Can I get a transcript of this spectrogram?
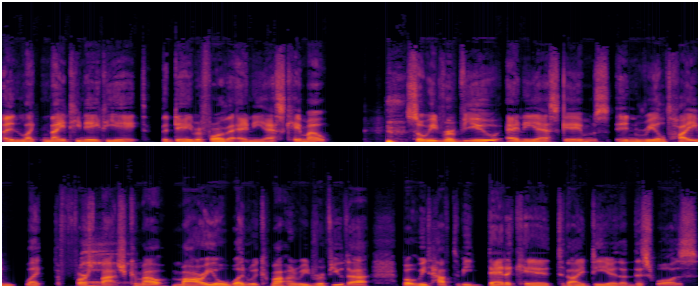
in like 1988, the day before the NES came out. So we'd review NES games in real time. Like the first oh. batch come out, Mario 1 would come out and we'd review that, but we'd have to be dedicated to the idea that this was,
